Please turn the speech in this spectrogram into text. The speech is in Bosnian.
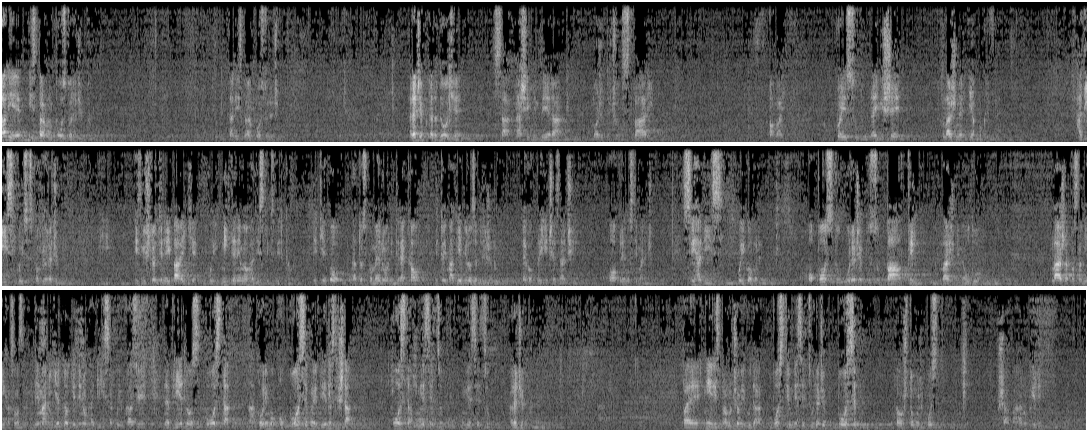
da li je ispravan post u Ređepu? Da li je ispravan post u Ređepu? Ređep kada dođe sa naših mimbera možete čuti stvari ovaj, koje su najviše lažne i apokrifne. Hadisi koji se spomnio Ređepu i izmišljotine i bajke koji nigdje nema u hadijskim zbirkama. Niti je ko kad to spomenuo, niti rekao, ni to ima gdje je bilo zabilježeno. Nego priče, znači, o vrijednosti manjeđa. Svi hadisi koji govore o postu u Ređepu su batil, lažni, meudulo. Lažna poslanika, svala sve nema, nema ni jednog jedinog hadisa koji ukazuje na vrijednost posta, a govorimo o posebnoj vrijednosti šta? postav u mjesecu, u mjesecu Ređepu. Pa je, nije ispravno čovjeku da posti u mjesecu Ređepu posebno, kao što može postiti u Šabanu ili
